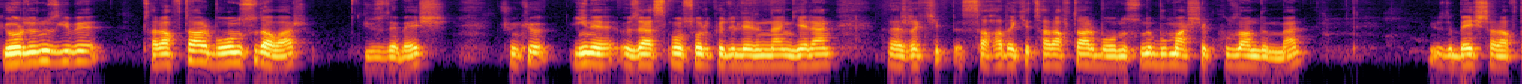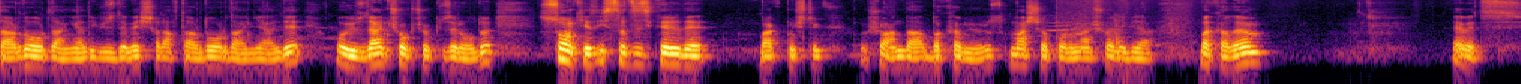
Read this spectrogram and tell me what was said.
gördüğünüz gibi taraftar bonusu da var. %5. Çünkü yine özel sponsorluk ödüllerinden gelen rakip sahadaki taraftar bonusunu bu maçta kullandım ben. %5 taraftar da oradan geldi. %5 taraftar da oradan geldi. O yüzden çok çok güzel oldu. Son kez istatistikleri de bakmıştık. Şu an daha bakamıyoruz. Maç raporundan şöyle bir bakalım. Evet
